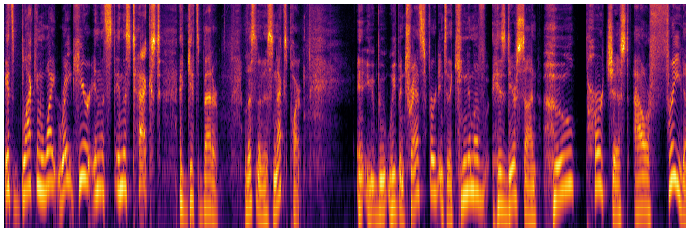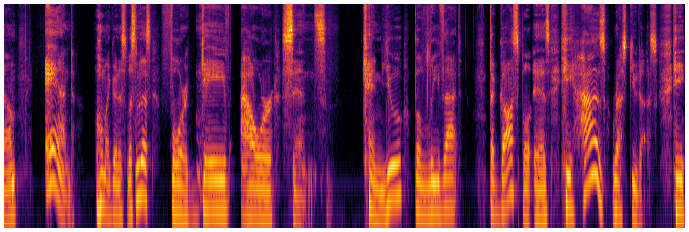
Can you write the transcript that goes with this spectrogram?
It's black and white right here in this in this text. It gets better. Listen to this next part. Eh, we've been transferred into the kingdom of his dear son who purchased our freedom and oh my goodness, listen to this, forgave our sins. Can you believe that? The gospel is he has rescued us. He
